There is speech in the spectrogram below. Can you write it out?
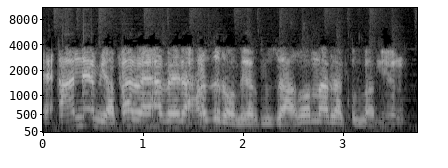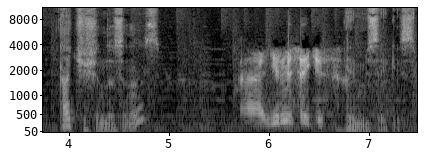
E, annem yapar veya böyle hazır oluyor Muzo abi. Onları da kullanıyorum. Kaç yaşındasınız? E, 28. 28.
